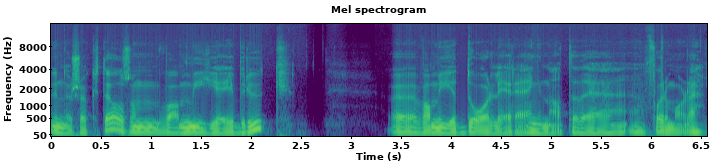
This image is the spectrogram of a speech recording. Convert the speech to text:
undersøkte, og som var mye i bruk, var mye dårligere egnet til det formålet.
